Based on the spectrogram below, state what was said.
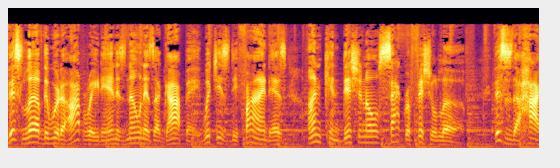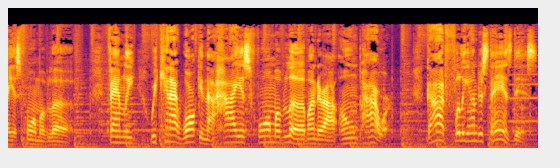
This love that we're to operate in is known as agape, which is defined as unconditional sacrificial love. This is the highest form of love. Family, we cannot walk in the highest form of love under our own power. God fully understands this.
